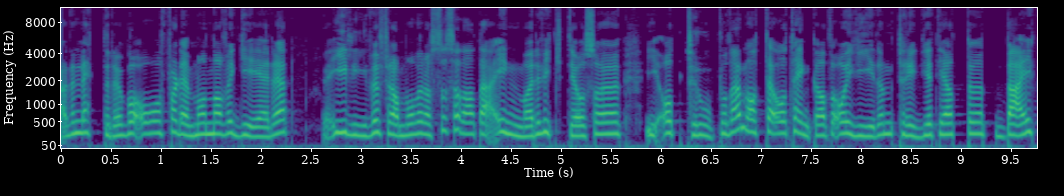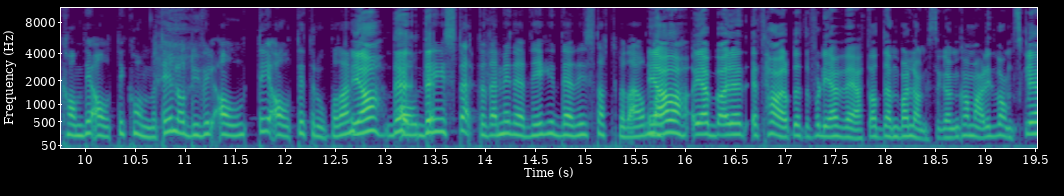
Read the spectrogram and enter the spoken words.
er det lettere for dem å navigere i livet framover også, så det er innmari viktig også å tro på dem og, og tenke at, og gi dem trygghet i at uh, deg kan de alltid komme til, og du vil alltid, alltid tro på dem. Ja, det, alltid det, støtte dem i det de, det de snakker med deg om. Da. Ja da, jeg, bare, jeg tar opp dette fordi jeg vet at den balansegangen kan være litt vanskelig.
